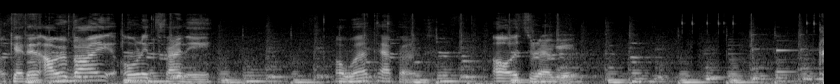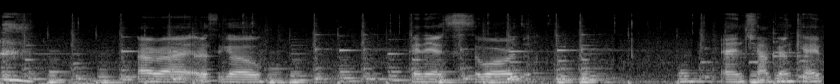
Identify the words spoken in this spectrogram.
Okay, then I will buy only 20. Oh, what happened? Oh, it's lagging. Alright, let's go. Phoenix Sword. And Champion Cape.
